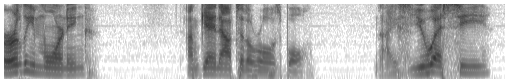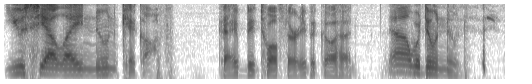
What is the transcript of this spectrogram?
Early morning, I'm getting out to the Rose Bowl. Nice. USC UCLA noon kickoff. Okay, be twelve thirty, but go ahead. No, we're doing noon.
